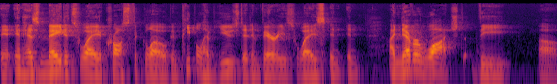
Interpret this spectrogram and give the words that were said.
and, has made its way across the globe. And people have used it in various ways. And, and I never watched the uh,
